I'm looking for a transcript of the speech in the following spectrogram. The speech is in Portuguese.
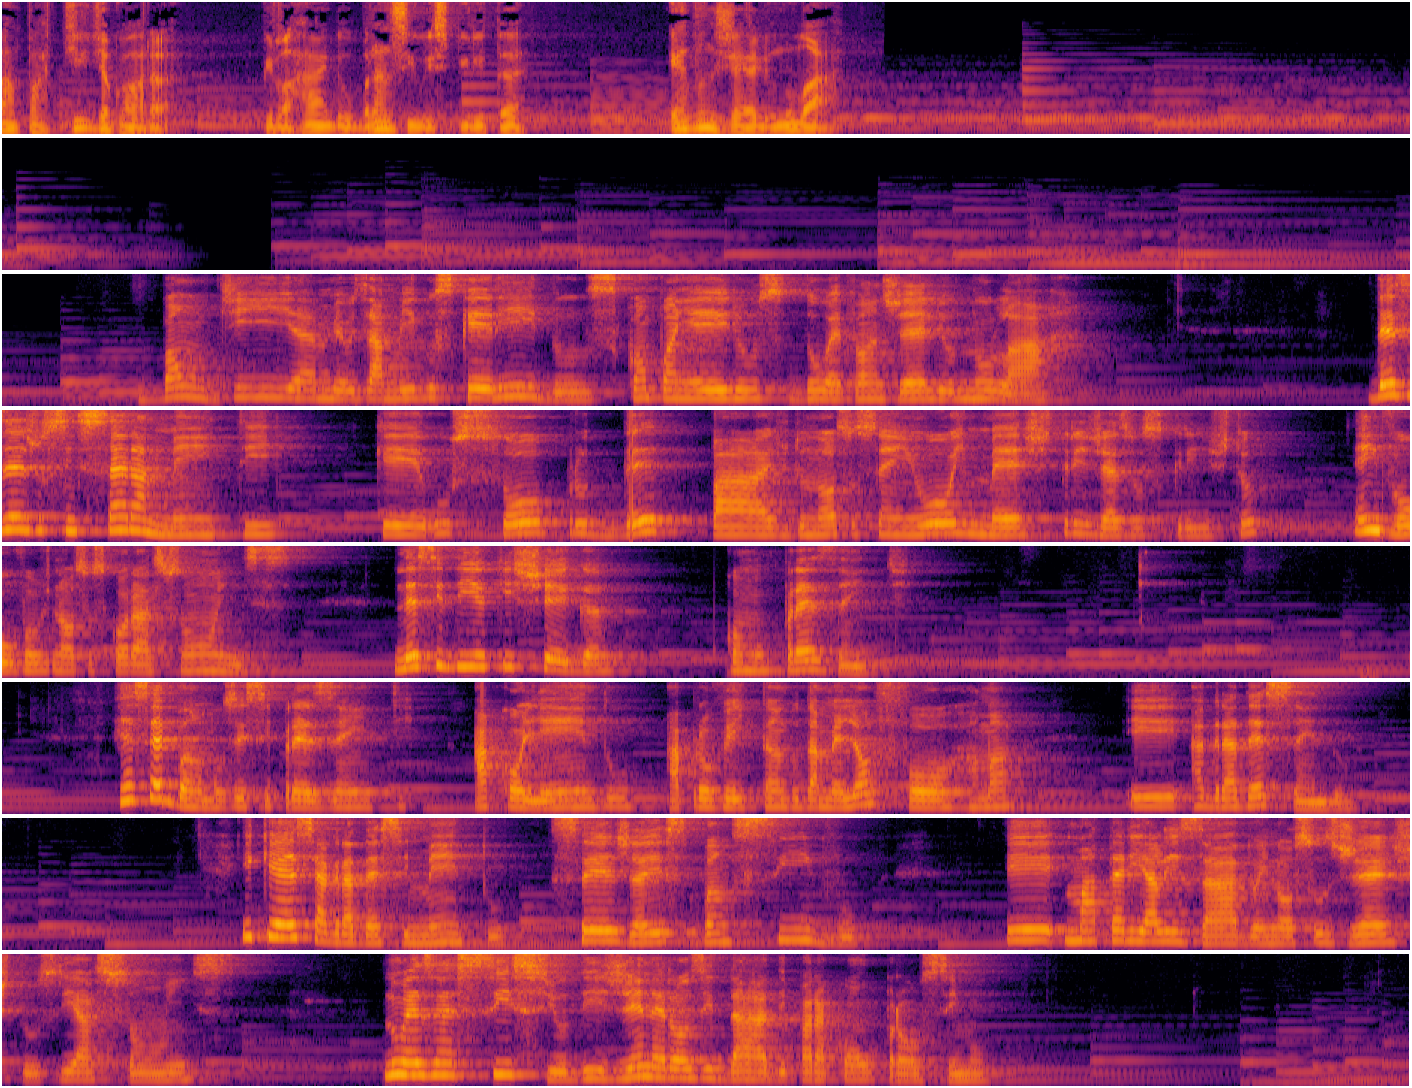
a partir de agora, pela Rádio Brasil Espírita, Evangelho no Lar. Bom dia, meus amigos queridos, companheiros do Evangelho no Lar. Desejo sinceramente que o sopro de paz do nosso Senhor e Mestre Jesus Cristo envolva os nossos corações nesse dia que chega como um presente. Recebamos esse presente acolhendo, aproveitando da melhor forma e agradecendo e que esse agradecimento seja expansivo e materializado em nossos gestos e ações, no exercício de generosidade para com o próximo.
